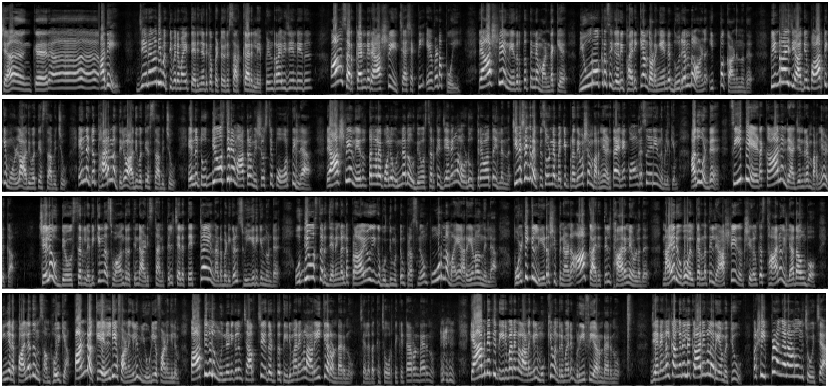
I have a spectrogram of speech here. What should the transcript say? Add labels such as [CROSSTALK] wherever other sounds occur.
ശങ്കര. അതെ ജനാധിപത്യപരമായി തെരഞ്ഞെടുക്കപ്പെട്ട ഒരു സർക്കാരല്ലേ പിണറായി വിജയന്റേത്? ആ സർക്കാരിന്റെ രാഷ്ട്രീയ ഇച്ഛാശക്തി എവിടെ പോയി? രാഷ്ട്രീയ നേതൃത്വത്തിന്റെ മണ്ടയ്ക്ക് ബ്യൂറോക്രസി കയറി ഭരിക്കാൻ തുടങ്ങിയതിന്റെ ദുരന്തമാണ് ഇപ്പൊ കാണുന്നത്. പിണറായിജി ആദ്യം പാർട്ടിക്ക് മുകളിൽ ആധിപത്യം സ്ഥാപിച്ചു. എന്നിട്ട് ഭരണത്തിലും ആധിപത്യം സ്ഥാപിച്ചു. എന്നിട്ട് ഉദ്യോഗസ്ഥരെ മാത്രം വിശ്വസിച്ചപ്പോ ഓർത്തില്ല. രാഷ്ട്രീയ നേതൃത്വങ്ങളെ പോലെ ഉന്നത ഉദ്യോഗസ്ഥർക്ക് ജനങ്ങളോട് ഉത്തരവാദിത്തം ഇല്ലെന്ന് ശിവശങ്കർ എപ്പിസോഡിനെ പറ്റി പ്രതിപക്ഷം പറഞ്ഞെടുത്ത എന്നെ കോൺഗ്രസ്സുകാരി എന്ന് വിളിക്കും. അതുകൊണ്ട് സി പി ഐയുടെ കാനൻ രാജേന്ദ്രൻ പറഞ്ഞെടുക്കാം. ചില ഉദ്യോഗസ്ഥർ ലഭിക്കുന്ന സ്വാതന്ത്ര്യത്തിന്റെ അടിസ്ഥാനത്തിൽ ചില തെറ്റായ നടപടികൾ സ്വീകരിക്കുന്നുണ്ട്. ഉദ്യോഗസ്ഥർ ജനങ്ങളുടെ പ്രായോഗിക ബുദ്ധിമുട്ടും പ്രശ്നവും പൂർണമായി അറിയണമെന്നില്ല. പൊളിറ്റിക്കൽ ലീഡർഷിപ്പിനാണ് ആ കാര്യത്തിൽ ധാരണയുള്ളത്. നയരൂപവൽക്കരണത്തിൽ രാഷ്ട്രീയ കക്ഷികൾക്ക് സ്ഥാനം ഇല്ലാതാവുമ്പോൾ ഇങ്ങനെ പലതും സംഭവിക്കാം. പണ്ടൊക്കെ എൽ ഡി എഫ് ആണെങ്കിലും യു ഡി എഫ് ആണെങ്കിലും പാർട്ടികളും മുന്നണികളും ചർച്ച ചെയ്തെടുത്ത തീരുമാനങ്ങൾ അറിയിക്കാറുണ്ടായിരുന്നു. ചിലതൊക്കെ ചോർത്തി കിട്ടാറുണ്ടായിരുന്നു. [CLEARS THROAT] ക്യാബിനറ്റ് തീരുമാനങ്ങളാണെങ്കിൽ മുഖ്യമന്ത്രിമാര് ബ്രീഫ് ചെയ്യാറുണ്ടായിരുന്നു. ജനങ്ങൾക്ക് അങ്ങനെയല്ലേ കാര്യങ്ങൾ അറിയാൻ പറ്റൂ. പക്ഷെ ഇപ്പോഴങ്ങനാണോ എന്ന് ചോദിച്ചാ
